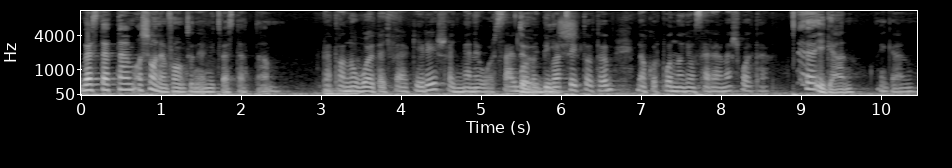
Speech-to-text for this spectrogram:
vesztettem, azt soha nem fogom tudni, hogy mit vesztettem. Tehát annó volt egy felkérés egy menő országból, több vagy divatcégtől több, de akkor pont nagyon szerelmes voltál? E, igen, igen.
